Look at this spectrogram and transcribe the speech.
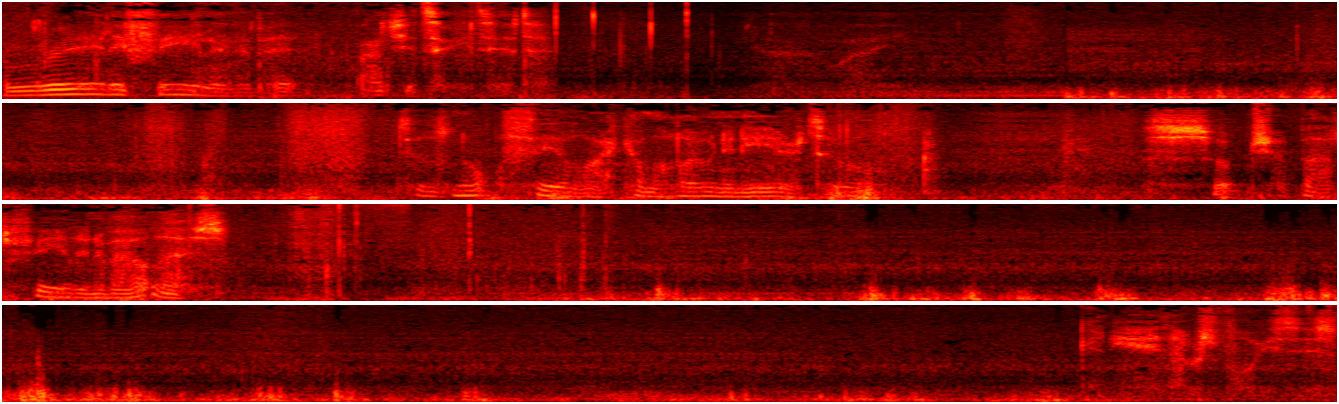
I'm really feeling a bit agitated. Does not feel like I'm alone in here at all. Such a bad feeling about this. Can you hear those voices?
